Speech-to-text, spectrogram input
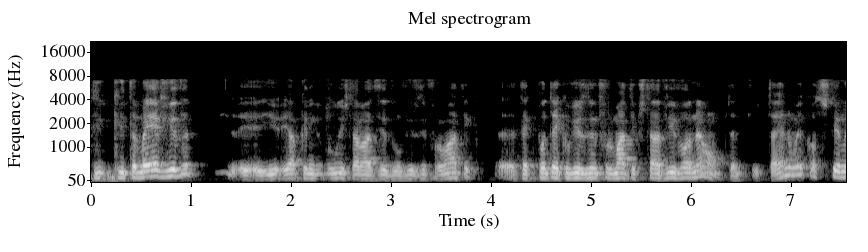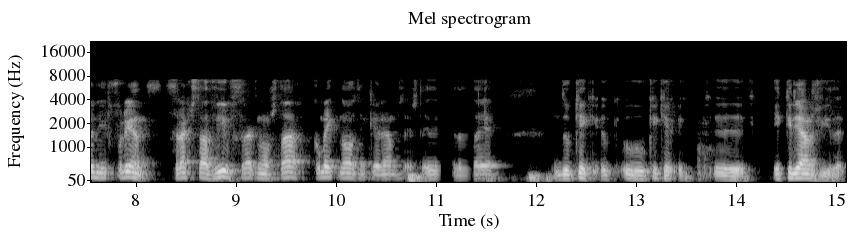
que, que também é vida. E há bocadinho o Luís estava a dizer de um vírus informático, até que ponto é que o vírus informático está vivo ou não? Portanto, está num ecossistema diferente. Será que está vivo? Será que não está? Como é que nós encaramos esta ideia do que é, que, o que é, é, é criar vida.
